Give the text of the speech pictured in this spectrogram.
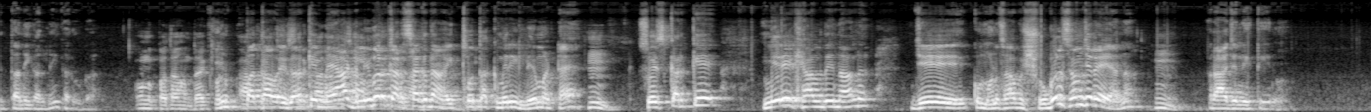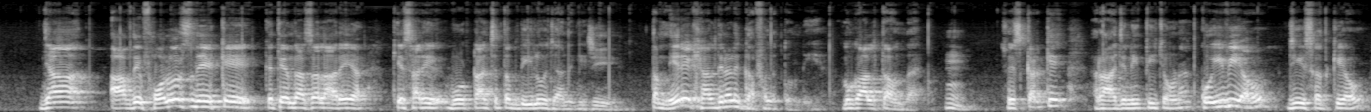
ਇਦਾਂ ਦੀ ਗੱਲ ਨਹੀਂ ਕਰੂਗਾ। ਉਹਨੂੰ ਪਤਾ ਹੁੰਦਾ ਕਿ ਉਹਨੂੰ ਪਤਾ ਹੋਏਗਾ ਕਿ ਮੈਂ ਆ ਡਿਲੀਵਰ ਕਰ ਸਕਦਾ ਇੱਥੋਂ ਤੱਕ ਮੇਰੀ ਲਿਮਟ ਹੈ। ਸੋ ਇਸ ਕਰਕੇ ਮੇਰੇ ਖਿਆਲ ਦੇ ਨਾਲ ਜੇ ਘੁੰਮਣ ਸਾਹਿਬ ਸ਼ੁਗਲ ਸਮਝ ਰਹੇ ਆ ਨਾ ਰਾਜਨੀਤੀ ਨੂੰ ਜਾਂ ਆਪਦੇ ਫਾਲੋਅਰਸ ਦੇਖ ਕੇ ਕਿਤੇ ਅੰਦਾਜ਼ਾ ਲਾ ਰਹੇ ਆ ਕਿ ਸਾਰੇ ਵੋਟਾਂ 'ਚ ਤਬਦੀਲ ਹੋ ਜਾਣਗੇ ਜੀ। ਤਾਂ ਮੇਰੇ ਖਿਆਲ ਦੇ ਨਾਲ ਇਹ ਗਫਲਤ ਹੁੰਦੀ ਹੈ ਮੁਗਾਲਤਾ ਹੁੰਦਾ ਹੈ। ਹੂੰ। ਸੋ ਇਸ ਕਰਕੇ ਰਾਜਨੀਤੀ ਚ ਆਉਣਾ ਕੋਈ ਵੀ ਆਓ ਜੀ ਸਦਕੇ ਆਓ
